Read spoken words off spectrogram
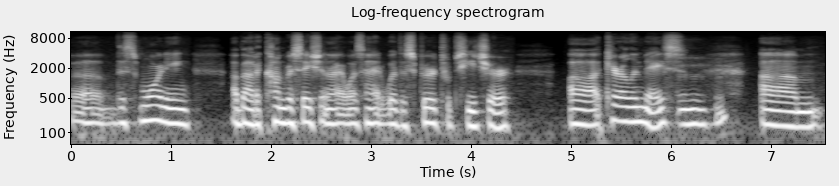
uh, this morning about a conversation that I once had with a spiritual teacher, uh, Caroline Myss, um,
